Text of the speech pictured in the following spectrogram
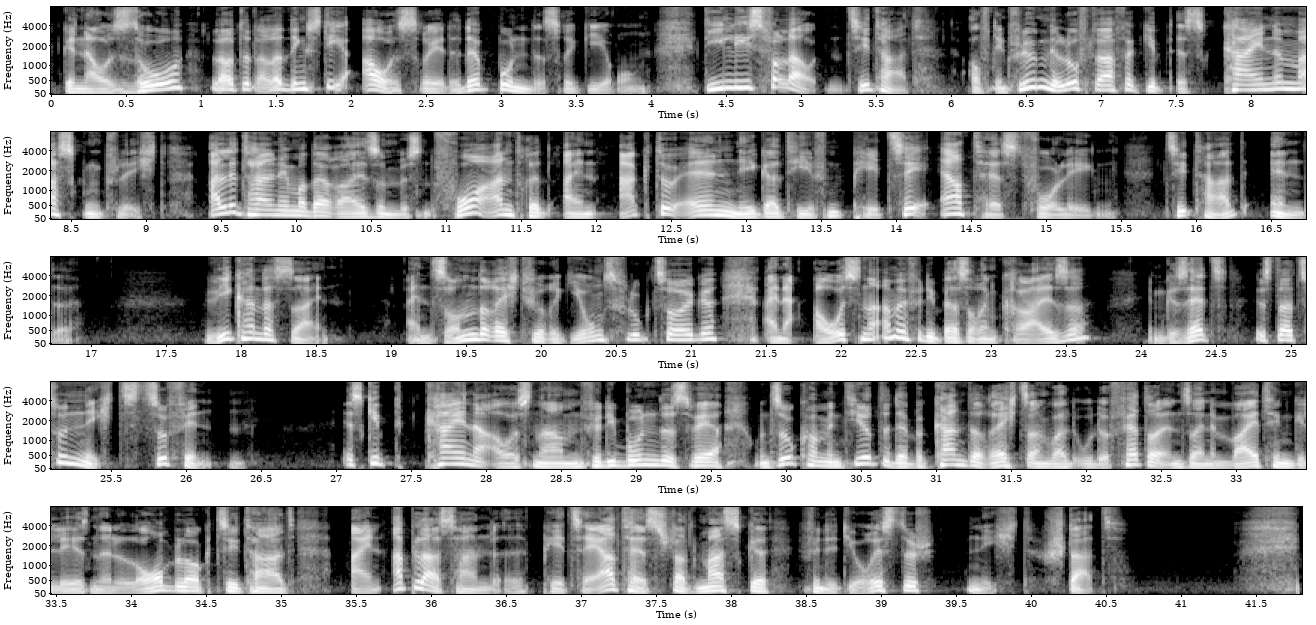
Genau so lautet allerdings die Ausrede der Bundesregierung. Die ließ verlauten, Zitat, auf den Flügen der Luftwaffe gibt es keine Maskenpflicht. Alle Teilnehmer der Reise müssen vor Antritt einen aktuellen negativen PCR-Test vorlegen. Zitat Ende. Wie kann das sein? Ein Sonderrecht für Regierungsflugzeuge? Eine Ausnahme für die besseren Kreise? Im Gesetz ist dazu nichts zu finden. Es gibt keine Ausnahmen für die Bundeswehr, und so kommentierte der bekannte Rechtsanwalt Udo Vetter in seinem weithin gelesenen Lawblog Zitat Ein Ablasshandel, PCR-Test statt Maske findet juristisch nicht statt.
